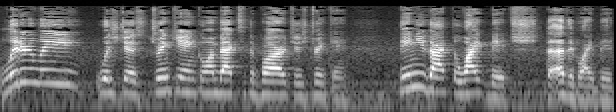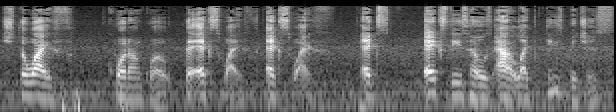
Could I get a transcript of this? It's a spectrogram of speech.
Literally was just drinking, going back to the bar, just drinking. Then you got the white bitch, the other white bitch, the wife, quote unquote, the ex-wife, ex-wife, ex, ex these hoes out like these bitches.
